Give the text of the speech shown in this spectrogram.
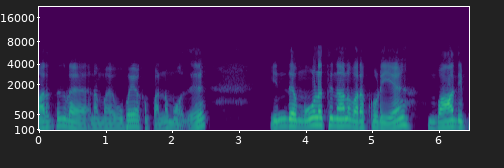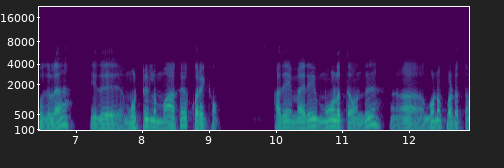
மருந்துகளை நம்ம உபயோகம் பண்ணும்போது இந்த மூலத்தினால் வரக்கூடிய பாதிப்புகளை இது முற்றிலுமாக குறைக்கும். அதே மாதிரி மூலத்தை வந்து குணப்படுத்த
